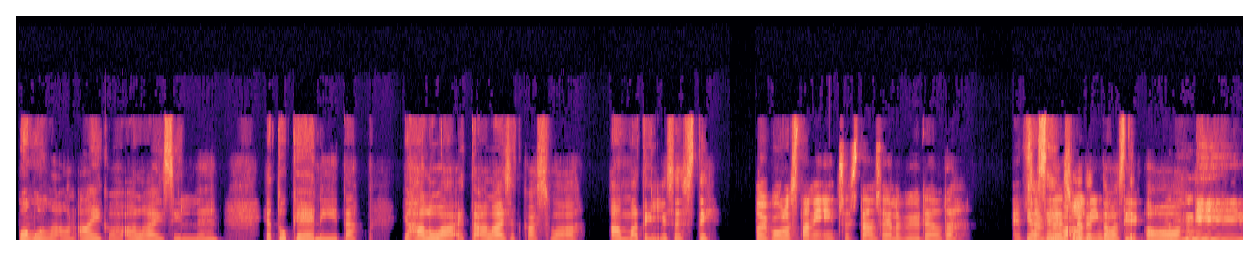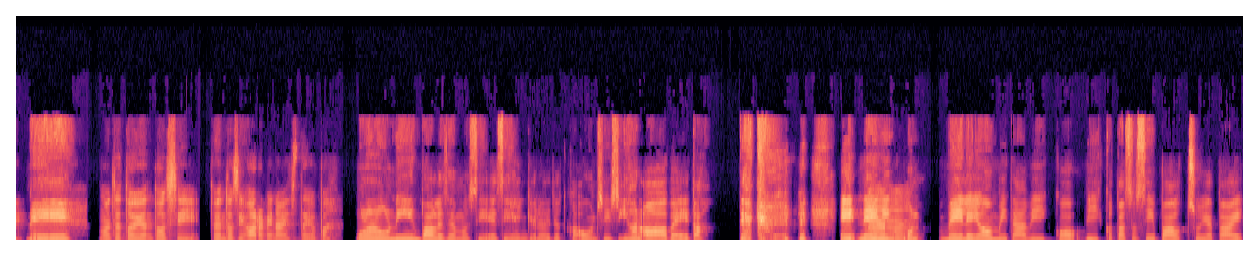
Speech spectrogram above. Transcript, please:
Pomolla on aikaa alaisilleen ja tukee niitä ja haluaa, että alaiset kasvaa ammatillisesti. Toi kuulostaa niin itsestäänselvyydeltä. Että ja se ei valitettavasti niin... ole. niin. niin. Mutta toi on, tosi, toi on tosi harvinaista jopa. Mulla on ollut niin paljon semmoisia esihenkilöitä, jotka on siis ihan aaveita. ei, ne ei mm. niin kuin, meillä ei ole mitään viikko, viikkotasoisia paltsuja tai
